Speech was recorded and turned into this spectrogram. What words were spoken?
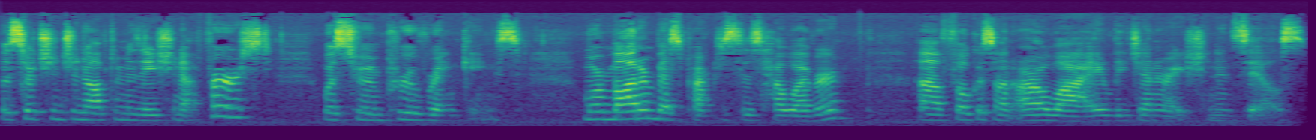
of search engine optimization at first was to improve rankings. More modern best practices, however, uh, focus on ROI, lead generation, and sales.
